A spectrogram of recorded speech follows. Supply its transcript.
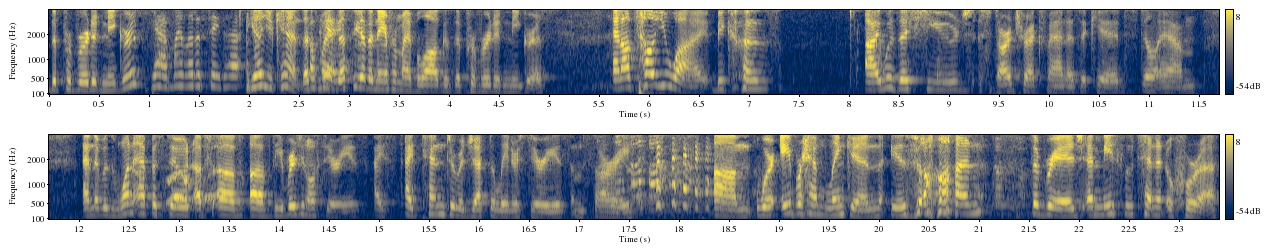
The perverted negress? yeah, am I allowed to say that? Yeah, you can. That's my Okay. that's the other name for my blog is the perverted negress. And I'll tell you why because I was a huge Star Trek fan as a kid, still am. And there was one episode of, of, of the original series. I, I tend to reject the later series. I'm sorry. Um, where Abraham Lincoln is on the bridge and meets Lieutenant Uhura.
